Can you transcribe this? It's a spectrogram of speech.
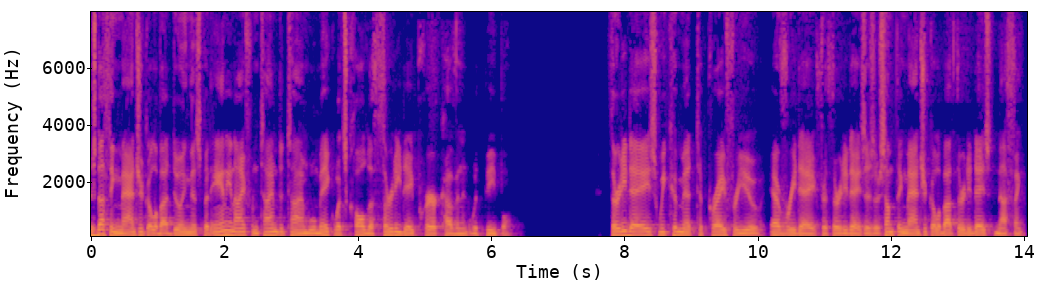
There's nothing magical about doing this, but Annie and I, from time to time, will make what's called a 30 day prayer covenant with people. 30 days, we commit to pray for you every day for 30 days. Is there something magical about 30 days? Nothing.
